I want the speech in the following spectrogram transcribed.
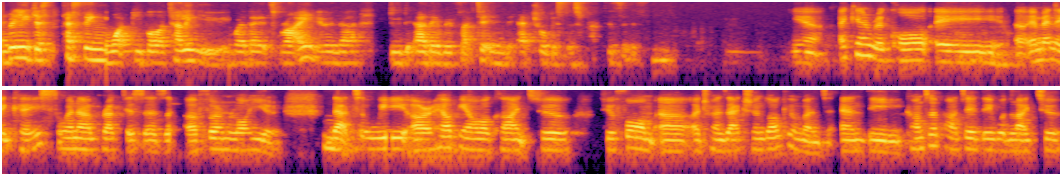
and really just testing what people are telling you, whether it's right and uh, do are they reflected in the actual business practices. Yeah, I can recall a, a M&A case when I practiced as a, firm lawyer that we are helping our client to to form a, a, transaction document and the counterparty they would like to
